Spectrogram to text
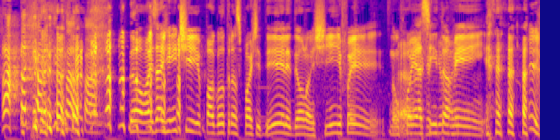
cara, que não, mas a gente pagou o transporte dele, deu um lanchinho, foi. Não é, foi assim também. ele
